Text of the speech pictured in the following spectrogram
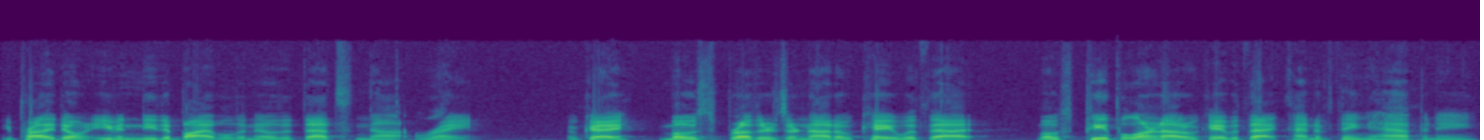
you probably don't even need a Bible to know that that's not right. Okay? Most brothers are not okay with that. Most people are not okay with that kind of thing happening.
